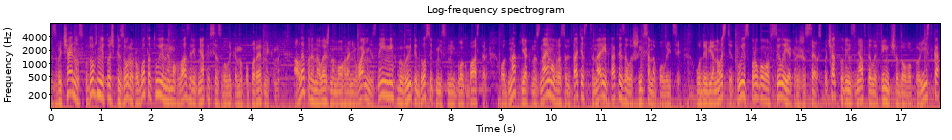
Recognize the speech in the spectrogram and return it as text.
Звичайно, з художньої точки зору робота Туї не могла зрівнятися з великими попередниками, але при належному огранюванні з неї міг би вийти досить міцний блокбастер. Однак, як ми знаємо, в результаті сценарій так і залишився на полиці. У 90-ті Туї спробував сили як режисер. Спочатку він зняв телефільм Чудова поїздка,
